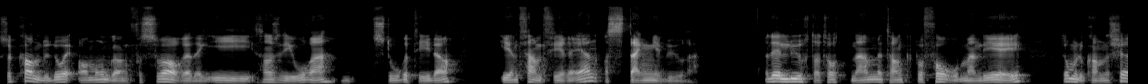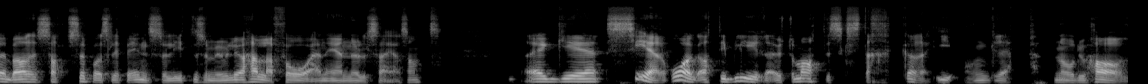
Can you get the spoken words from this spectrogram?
så kan du da i andre omgang forsvare deg i, sånn som de gjorde, store tider, i en 5-4-1 og stenge buret. Og Det er lurt av Tottenham med tanke på formen de er i. Da må du kanskje bare satse på å slippe inn så lite som mulig, og heller få en 1-0-seier. sant? Jeg eh, ser òg at de blir automatisk sterkere i angrep når du har,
